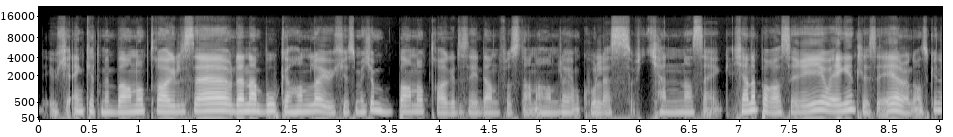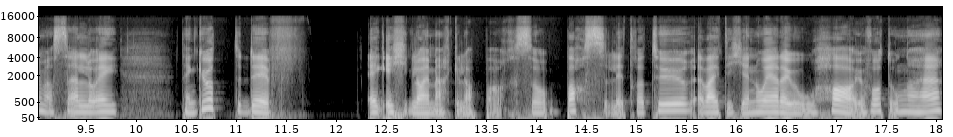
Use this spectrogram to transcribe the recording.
det er jo ikke enkelt med barneoppdragelse. Og denne boka handler jo ikke så mye om barneoppdragelse i den forstand. Det handler jo om hvordan å kjenne seg. Kjenne på raseri. Og egentlig så er det jo ganske universell. Og jeg tenker jo at det er Jeg er ikke glad i merkelapper. Så barsellitteratur Jeg veit ikke. Nå er det jo Hun har jo fått unger her.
